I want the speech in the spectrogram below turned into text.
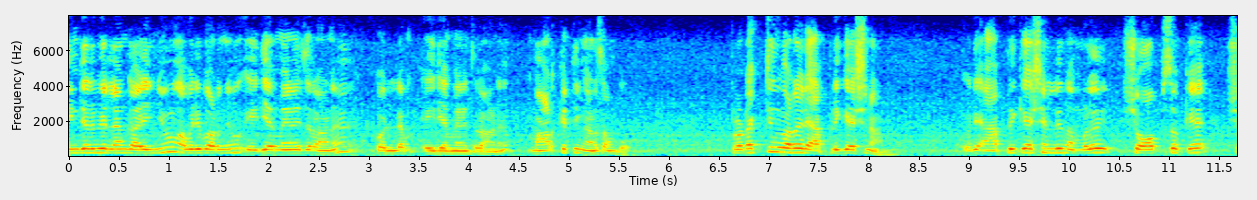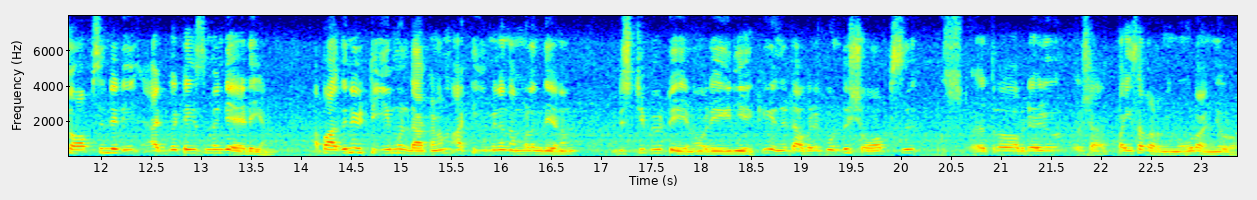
ഇന്റർവ്യൂ എല്ലാം കഴിഞ്ഞു. അവർ പറഞ്ഞു ഏരിയ മാനേജറാണ് കൊല്ലം ഏരിയ മാനേജറാണ് മാർക്കറ്റിംഗ് ആണ് സംഭവം. പ്രൊഡക്റ്റ് എന്ന് പറയുന്ന ഒരു ആപ്ലിക്കേഷനാണ് ഒരു ആപ്ലിക്കേഷനിൽ നമ്മൾ ഷോപ്സൊക്കെ ഷോപ്സിന്റെ ഡി അഡ്വർടൈസ്മെന്റ് ആഡ് ചെയ്യണം. അപ്പോൾ അതിന് ടീം ഉണ്ടാക്കണം. ആ ടീമിനെ നമ്മൾ എന്ത് ചെയ്യണം? ഡിസ്ട്രിബ്യൂട്ട് ചെയ്യണം ഒരു ഏരിയയ്ക്ക്. എന്നിട്ട് അവരെ കൊണ്ട് ഷോപ്സ് എത്ര അവരുടെ ഒരു പൈസ പറഞ്ഞു നൂറോ അഞ്ഞൂറോ.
